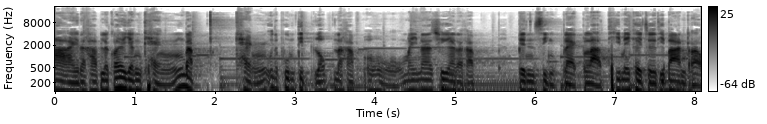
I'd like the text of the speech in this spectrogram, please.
ลายนะครับ แล้วก็ยังแข็งแบบแข็งอุณหภูมิติดลบนะครับ โอ้โห ไม่น่าเชื่อนะครับ เป็นสิ่งแปลกประหลาดที่ไม่เคยเจอที่บ้านเรา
